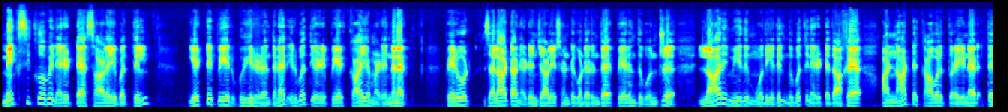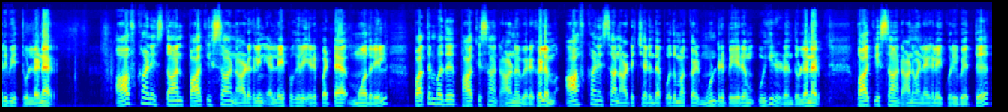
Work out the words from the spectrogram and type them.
மெக்சிகோவில் நேரிட்ட சாலை விபத்தில் எட்டு பேர் உயிரிழந்தனர் இருபத்தி ஏழு பேர் காயமடைந்தனர். பெரோட் ஜலாட்டா நெடுஞ்சாலையில் சென்று கொண்டிருந்த பேருந்து ஒன்று லாரி மீது மோதியதில் விபத்து நேரிட்டதாக அந்நாட்டு காவல்துறையினர் தெரிவித்துள்ளனர். ஆப்கானிஸ்தான் பாகிஸ்தான் நாடுகளின் எல்லைப்பகுதியில் ஏற்பட்ட மோதலில் பத்தொன்பது பாகிஸ்தான் ராணுவ வீரர்களும் ஆப்கானிஸ்தான் நாட்டைச் சேர்ந்த பொதுமக்கள் மூன்று பேரும் உயிரிழந்துள்ளனர். பாகிஸ்தான் ராணுவ நிலைகளை குறிவைத்து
